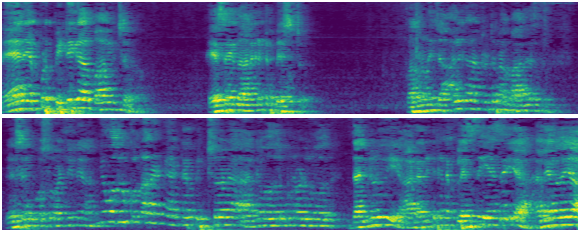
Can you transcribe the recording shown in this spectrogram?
నేను ఎప్పుడు పిటిగా భావించను. వేసే దానికంటే బెస్ట్ కొంతమంది జాలిగా అంటుంటే నాకు బాధ వ్యవసాయం కోసం అంటే నేను అన్ని వదులుకున్నానండి. అంటే పిచ్చోడా అన్ని వదులుకున్నాడు నువ్వు ధన్యుడివి ఆడన్నిటికంటే ప్లస్ అదే అలేదయ్యా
